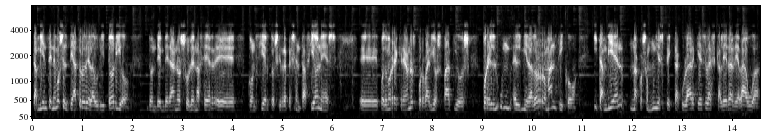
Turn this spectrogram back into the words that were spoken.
También tenemos el Teatro del Auditorio, donde en verano suelen hacer eh, conciertos y representaciones. Eh, podemos recrearnos por varios patios, por el, mirador romántico y también una cosa muy espectacular que es la escalera del agua,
